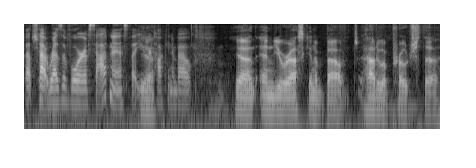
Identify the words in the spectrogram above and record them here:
that's that reservoir of sadness that you Yeah. were talking about Yeah, and, and you were asking about how to approach the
